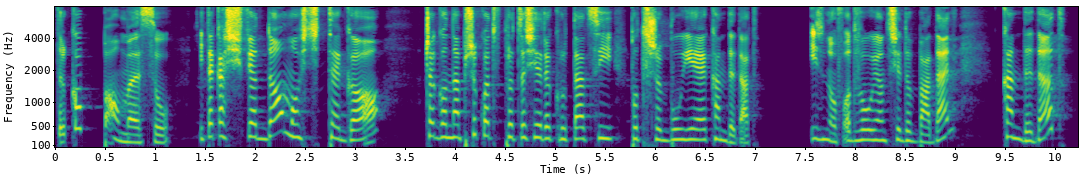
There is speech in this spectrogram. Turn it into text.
tylko pomysł i taka świadomość tego, czego na przykład w procesie rekrutacji potrzebuje kandydat. I znów, odwołując się do badań, kandydat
